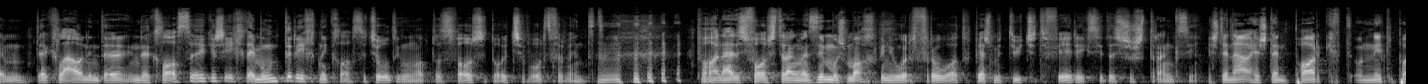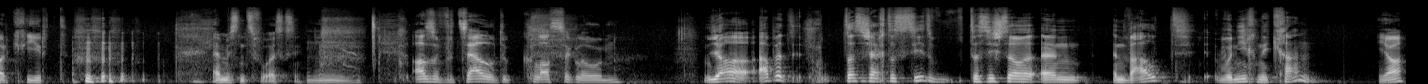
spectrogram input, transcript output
ähm, der Clown in der, in der Klassengeschichte, im Unterricht, nicht Klasse, Entschuldigung, ich habe das falsche deutsche Wort verwendet. Boah, nein, das ist voll streng, wenn du es nicht musst machen, bin ich sehr froh, du bist mit Deutsch in der Ferien gewesen, das ist schon streng gewesen. Hast du dann auch, hast du dann parkt und nicht parkiert? Ja, wir sind zu Fuß gewesen. Also erzähl, du Klassenklon. Ja, aber das ist echt das gewesen. Das ist so ein, eine Welt, die ich nicht kenne. Ja,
